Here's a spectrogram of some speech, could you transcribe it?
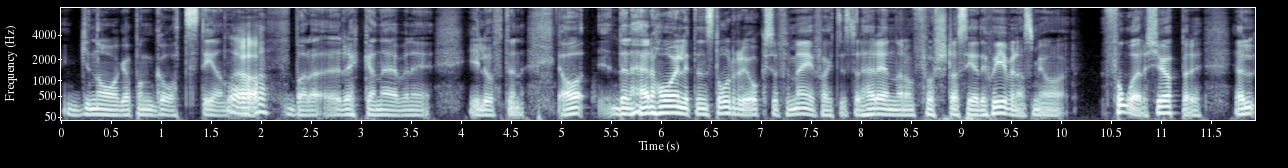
Gnaga på en gatsten. Ja. Bara räcka näven i, i luften. Ja, den här har en liten story också för mig faktiskt. För det här är en av de första CD-skivorna som jag får, köper. Jag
